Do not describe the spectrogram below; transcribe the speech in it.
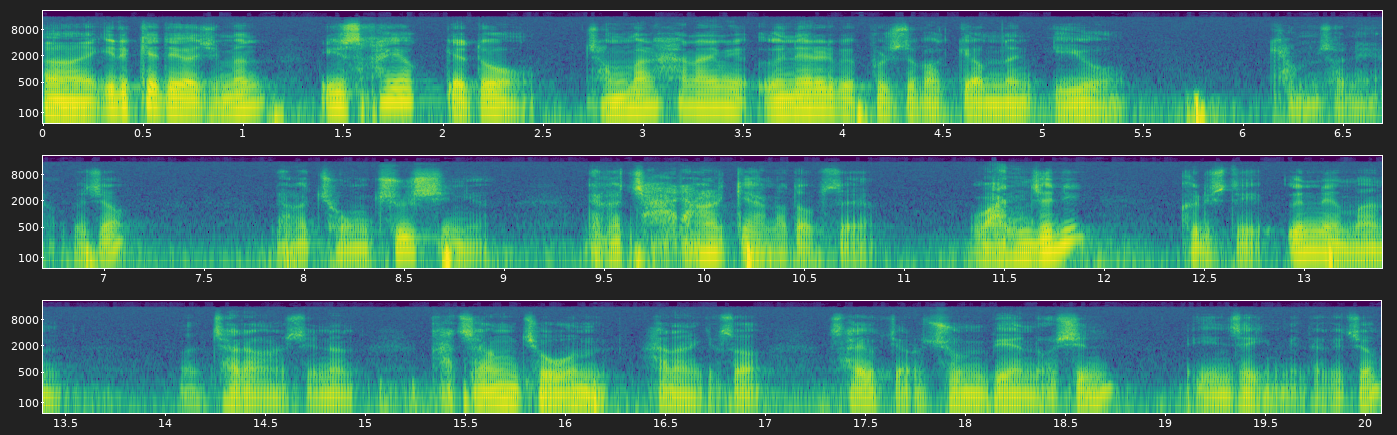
어, 이렇게 되어지면 이 사역계도 정말 하나님의 은혜를 베풀 수밖에 없는 이유 겸손해요. 그죠? 내가 종 출신이야. 내가 자랑할 게 하나도 없어요. 완전히 그리스도의 은혜만 자랑할 수 있는 가장 좋은 하나님께서 사역자로 준비해 놓으신 인생입니다. 그죠?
